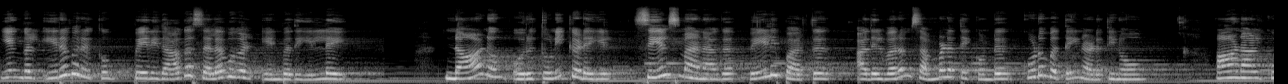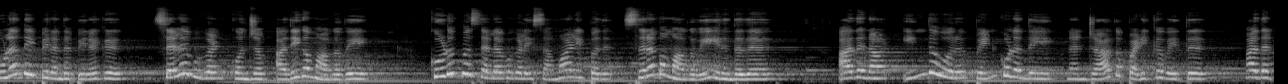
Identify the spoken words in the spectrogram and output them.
எங்கள் இருவருக்கும் பெரிதாக செலவுகள் என்பது இல்லை. நானும் ஒரு துணிக்கடையில் சேல்ஸ்மேனாக வேலை பார்த்து அதில் வரும் சம்பளத்தை கொண்டு குடும்பத்தை நடத்தினோம். ஆனால் குழந்தை பிறந்த பிறகு செலவுகள் கொஞ்சம் அதிகமாகவே குடும்ப செலவுகளை சமாளிப்பது சிரமமாகவே இருந்தது. அதனால் இந்த ஒரு பெண் குழந்தையை நன்றாக படிக்க வைத்து அதன்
